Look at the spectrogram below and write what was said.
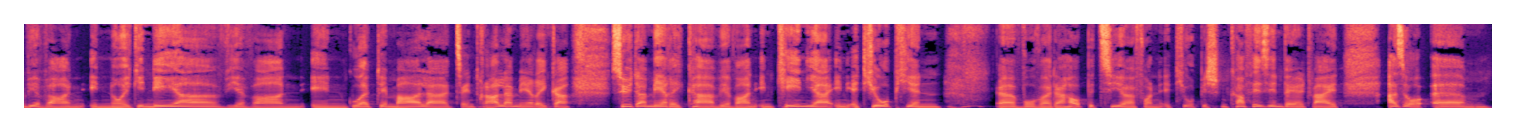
Wir waren in Neuguinea, wir waren in Guatemala, Zentralamerika, Südamerika, wir waren in Kenia, in Äthiopien, mhm. äh, wo wir der Hauptbezieher von äthiopischen Kaffee sind weltweit. Also ähm,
